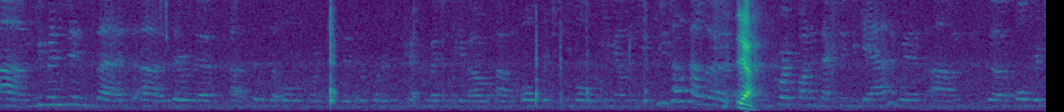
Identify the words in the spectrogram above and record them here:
Um, you mentioned that uh, there was a uh, there was the old more seasoned reporter who's kept mentioning about um, old rich people emailing you. Can you tell us how the Yeah. um, correspondence actually began with um, the old rich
